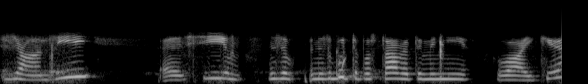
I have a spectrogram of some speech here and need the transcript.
я Андрій. Е, Всім не забудьте поставити мені лайки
